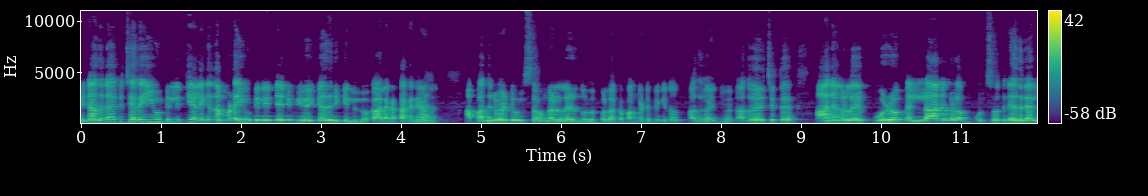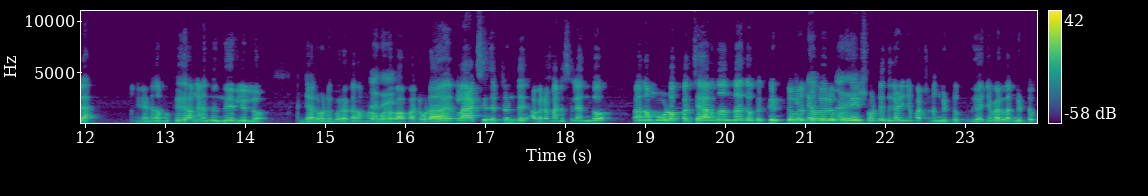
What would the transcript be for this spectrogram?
പിന്നെ അതിന് ഒരു ചെറിയ യൂട്ടിലിറ്റി അല്ലെങ്കിൽ നമ്മുടെ യൂട്ടിലിറ്റി ആയിട്ട് ഉപയോഗിക്കാതിരിക്കില്ലല്ലോ. കാലഘട്ടം അങ്ങനെയാണ്. അപ്പൊ അതിനുവേണ്ടി ഉത്സവങ്ങളിൽ എഴുന്നള്ളിപ്പുകളൊക്കെ പങ്കെടുപ്പിക്കുന്നു. അത് കഴിഞ്ഞു വരുന്നു അത് വെച്ചിട്ട് ആനകൾ എപ്പോഴും എല്ലാ ആനകളും ഉത്സവത്തിനെതിരല്ല. അങ്ങനെയാണ് നമുക്ക് അങ്ങനെ നിന്ന് തരില്ലല്ലോ. അഞ്ചാറ് മണിക്കൂറൊക്കെ നമ്മുടെ കൂടെ പാപ്പാന്റെ കൂടെ റിലാക്സ് ചെയ്തിട്ടുണ്ട്. അവരുടെ മനസ്സിൽ എന്തോ നമ്മോടൊപ്പം ചേർന്ന് നിന്ന് ഇതൊക്കെ കിട്ടും എന്നുള്ള ഒരു അതെ. പ്രതീക്ഷ കൊണ്ട് ഇത് കഴിഞ്ഞ ഭക്ഷണം കിട്ടും ഇത് കഴിഞ്ഞ വെള്ളം കിട്ടും.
